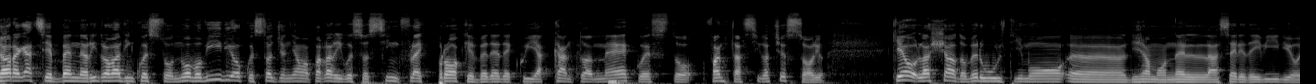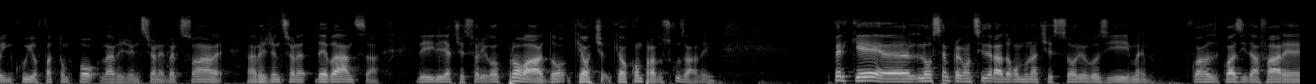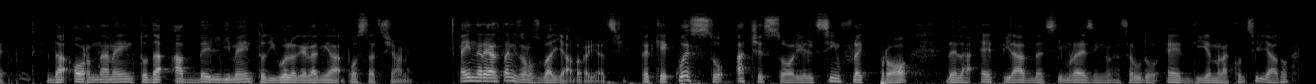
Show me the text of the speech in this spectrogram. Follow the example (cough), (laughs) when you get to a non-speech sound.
Ciao ragazzi e ben ritrovati in questo nuovo video, quest'oggi andiamo a parlare di questo SyncFlag Pro che vedete qui accanto a me, questo fantastico accessorio che ho lasciato per ultimo, eh, diciamo, nella serie dei video in cui ho fatto un po' la recensione personale, la recensione de panza degli accessori che ho provato, che ho, che ho comprato, scusatemi, perché eh, l'ho sempre considerato come un accessorio così, quasi, quasi da fare da ornamento, da abbellimento di quello che è la mia postazione. E in realtà mi sono sbagliato ragazzi, perché questo accessorio, il Simflex Pro della Happy Lab Sim Racing, saluto Eddie che me l'ha consigliato,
